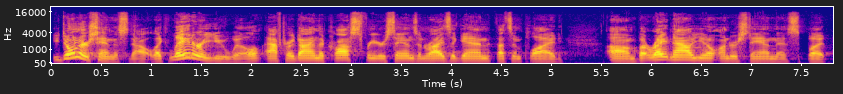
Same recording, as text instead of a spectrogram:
You don't understand this now. Like later you will, after I die on the cross for your sins and rise again. That's implied. Um, but right now you don't understand this, but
